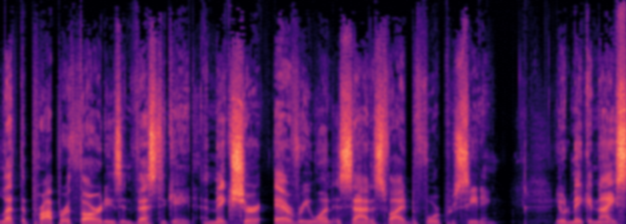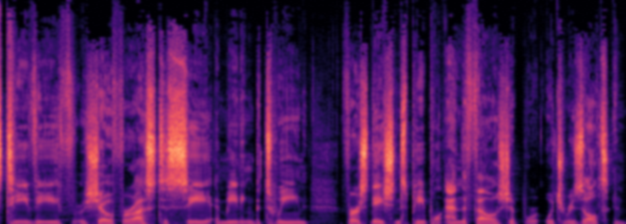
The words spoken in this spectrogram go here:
Let the proper authorities investigate and make sure everyone is satisfied before proceeding. It would make a nice TV show for us to see a meeting between First Nations people and the fellowship, which results in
